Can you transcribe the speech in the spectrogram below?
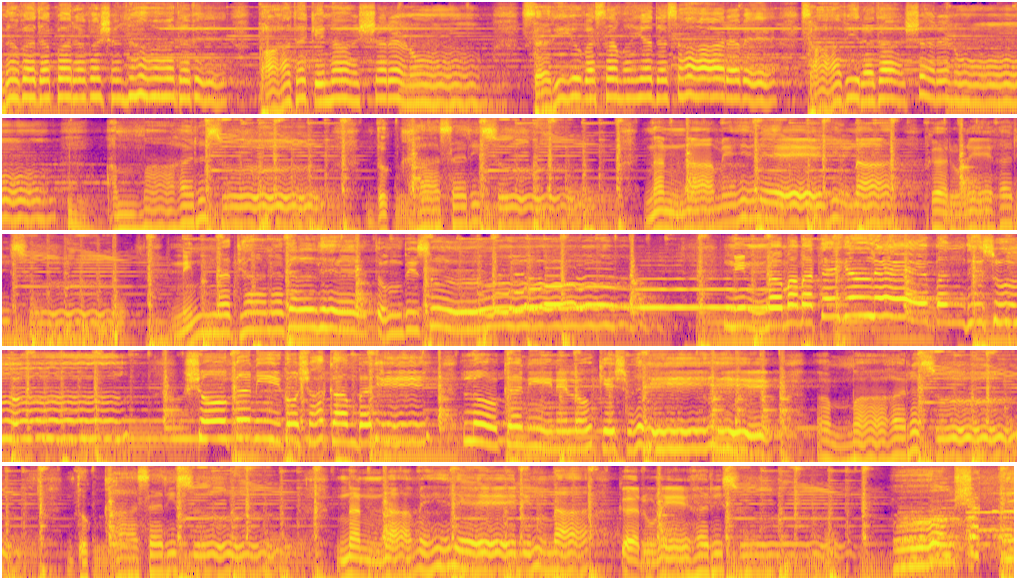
ಪ್ರಣವದ ಪರವಶನಾದವೇ, ಪಾದಕ್ಕೆ ನಾ ಶರಣು. ಸರಿಯುವ ಸಮಯದ ಸಾರವೇ, ಸಾವಿರದ ಶರಣು. ಅಮ್ಮ ಹರಸು, ದುಃಖ ಸರಿಸು. ನನ್ನ ಮೇಲೆ ನಿನ್ನ ಕರುಣೆ ಹರಿಸು. ನಿನ್ನ ಧ್ಯಾನದಲ್ಲೇ ತುಂಬಿಸು. ನಿನ್ನ ಮಮತೆಯಲ್ಲೇ ಬಂಧಿಸು. ಶೋಕ ನೀಗೋ ಶಾಕಾಂಬರಿ, ಲೋಕ ನೀನೆ ಲೋಕೇಶ್ವರಿ. ಅಮ್ಮ ಹರಸು, ದುಃಖ ಸರಿಸು. ನನ್ನ ಮೇಲೆ ನಿನ್ನ ಕರುಣೆ ಹರಿಸು. ಓಂ ಶಕ್ತಿ.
